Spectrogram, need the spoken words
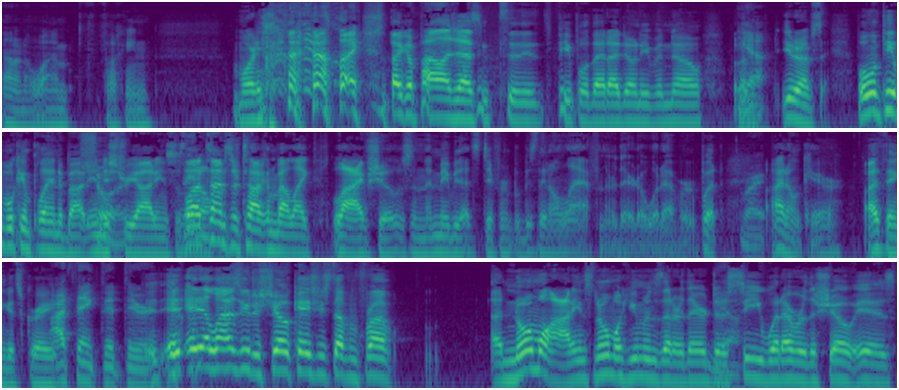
I don't know why I'm fucking. Morty, like, like apologizing to people that I don't even know. But I'm- Yeah. you know what I'm saying. But when people complain about Sure. industry audiences, They a lot of times they're talking about like live shows, and then maybe that's different because they don't laugh and they're there to whatever. But Right. I don't care. I think it's great. I think that there. it, it, it allows you to showcase your stuff in front of a normal audience, normal humans that are there to Yeah. see whatever the show is.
